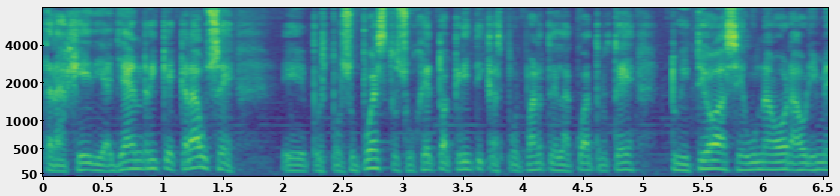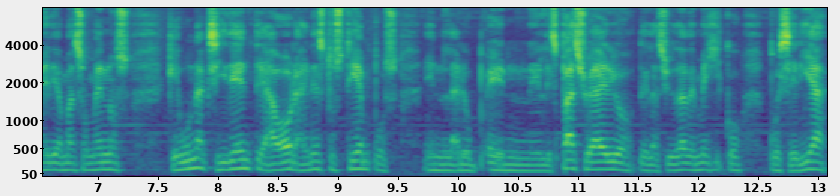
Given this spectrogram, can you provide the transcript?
tragedia. Ya Enrique Krause, eh, pues por supuesto, sujeto a críticas por parte de la 4T, tuiteó hace una hora, hora y media más o menos, que un accidente ahora, en estos tiempos, en el, en el espacio aéreo de la Ciudad de México, pues sería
